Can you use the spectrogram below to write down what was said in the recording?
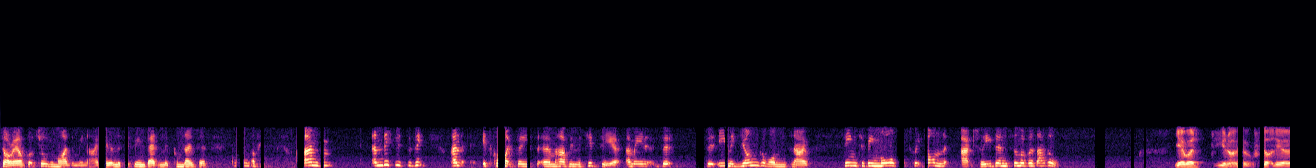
Sorry, I've got children minding me now, and they're sitting in bed and they've come downstairs. And and this is the thing, and it's quite funny um, having the kids here. I mean, the, the even the younger ones now seem to be more switched on actually than some of us adults. Yeah, well, you know, for the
